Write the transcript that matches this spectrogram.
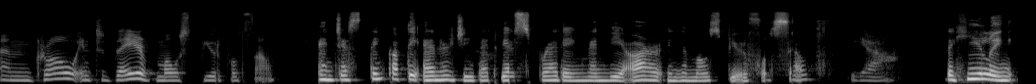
and grow into their most beautiful self. And just think of the energy that we are spreading when we are in the most beautiful self. Yeah. The healing,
